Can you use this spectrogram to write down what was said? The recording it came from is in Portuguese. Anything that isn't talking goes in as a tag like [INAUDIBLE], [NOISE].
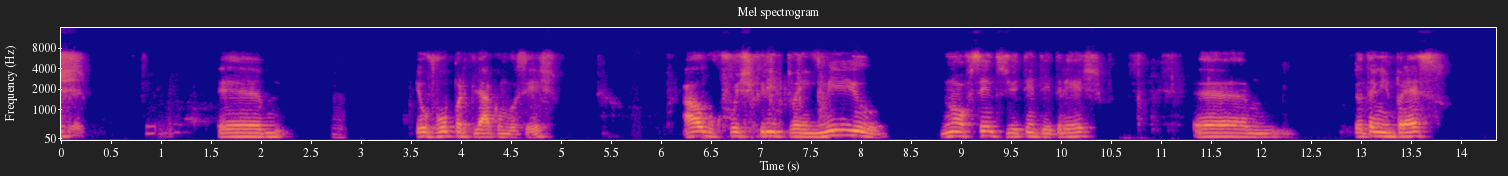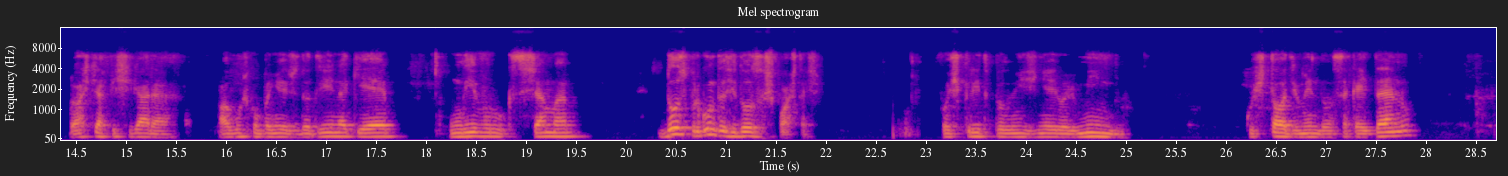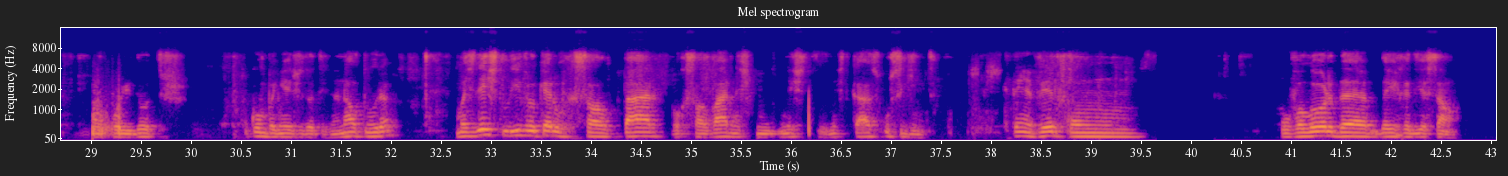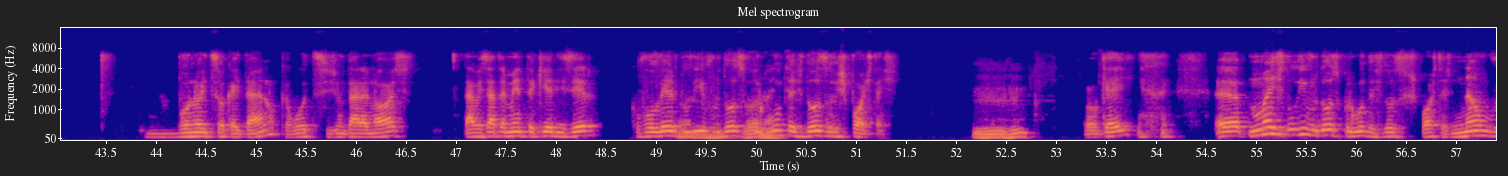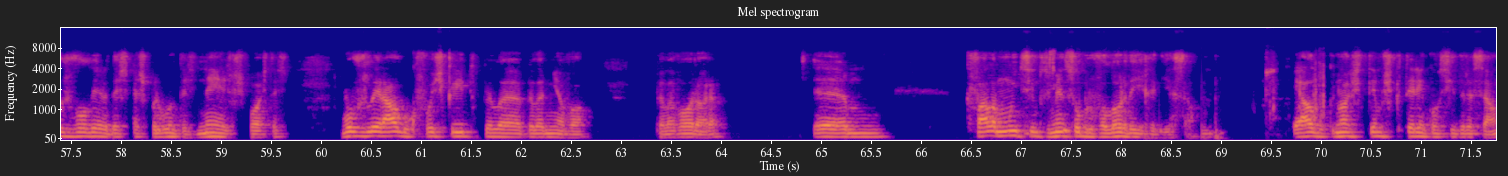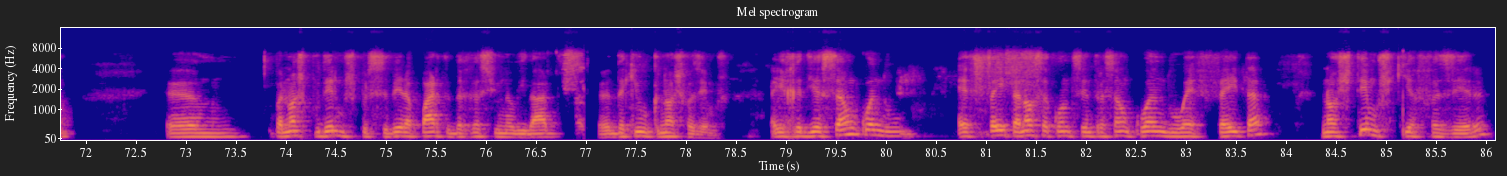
hoje eh, eu vou partilhar com vocês algo que foi escrito em 1983. Eh, eu tenho impresso, eu acho que já fiz chegar a alguns companheiros de doutrina, que é um livro que se chama 12 Perguntas e 12 Respostas. Foi escrito pelo engenheiro Armindo Custódio Mendonça Caetano, apoio de outros companheiros de doutrina na altura, mas deste livro eu quero ressaltar, ou ressalvar neste, neste, neste caso, o seguinte, que tem a ver com o valor da, da irradiação. Boa noite, sou Caetano, acabou de se juntar a nós. Estava exatamente aqui a dizer que vou ler do livro 12 Boa perguntas, noite. 12 respostas. Uhum. Ok? Uh, [LAUGHS] mas do livro 12 perguntas, 12 respostas, não vos vou ler das, as perguntas nem as respostas. Vou-vos ler algo que foi escrito pela, pela minha avó, pela avó Aurora, um, que fala muito simplesmente sobre o valor da irradiação. É algo que nós temos que ter em consideração um, para nós podermos perceber a parte da racionalidade uh, daquilo que nós fazemos. A irradiação, quando é feita, a nossa concentração, quando é feita, nós temos que a fazer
